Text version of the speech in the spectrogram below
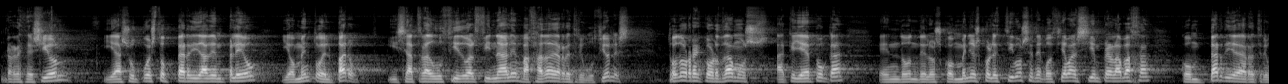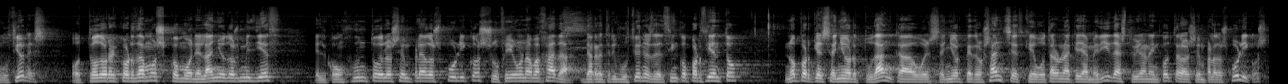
recesión y ha supuesto pérdida de empleo y aumento del paro. Y se ha traducido al final en bajada de retribuciones. Todos recordamos aquella época en donde los convenios colectivos se negociaban siempre a la baja con pérdida de retribuciones. O todos recordamos cómo en el año 2010 el conjunto de los empleados públicos sufrieron una bajada de retribuciones del 5%, no porque el señor Tudanca o el señor Pedro Sánchez, que votaron aquella medida, estuvieran en contra de los empleados públicos,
